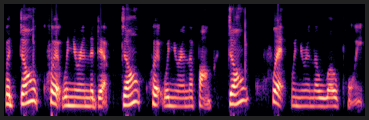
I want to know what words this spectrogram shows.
But don't quit when you're in the dip. Don't quit when you're in the funk. Don't quit when you're in the low point.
